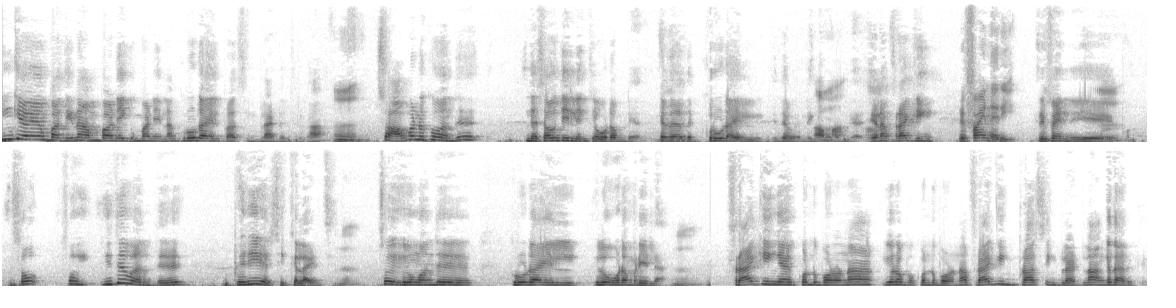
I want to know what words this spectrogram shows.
இங்கேயும் பாத்தீங்கன்னா அம்பானி கும்பானி எல்லாம் க்ரூட் ஆயில் ப்ராசஸிங் பிளான்ட் வச்சிருக்கான். ஸோ அவனுக்கும் வந்து இந்த சவுதி லிங்க் விட முடியாது. ஏதாவது க்ரூட் ஆயில் இதை. முடியாது. ஏன்னா fracking refinery refinery so so இது வந்து பெரிய சிக்கலாயிடுச்சு ம். ஸோ இவங்க வந்து க்ரூட் ஆயில் இதுவும் விட முடியல. ஃப்ராக்கிங்கை கொண்டு போனோம்னா யூரோப்பை கொண்டு போனோம்னா ஃப்ராக்கிங் ப்ராசஸிங் பிளான்ட்லாம் அங்கே தான் இருக்கு.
